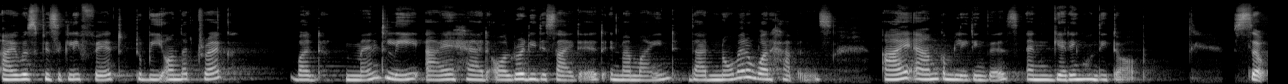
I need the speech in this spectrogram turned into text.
I was physically fit to be on that trek, but mentally, I had already decided in my mind that no matter what happens, I am completing this and getting on the top. So,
